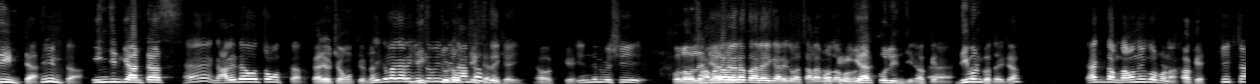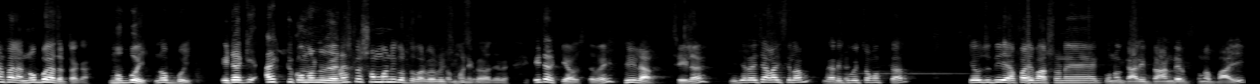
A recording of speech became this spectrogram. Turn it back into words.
তিনটা। তিনটা। ইঞ্জিন কি আনটাস? হ্যাঁ গাড়িটাও চমৎকার। গাড়িও চমৎকার না? এগুলা গাড়ি কিন্তু ইঞ্জিন আন্টাস। দেখাই। ওকে ইঞ্জিন বেশি খোলা হলে ঝামেলা হলে তাহলে এই গাড়িগুলো চালায় মজা পাবে ইয়ার কুল ইঞ্জিন ওকে দিবেন কত এটা? একদম দামাদামি করব না। ওকে ফিক্সড এন্ড ফাইনাল নব্বই হাজার টাকা। 90 নব্বই। এটা কি আরেকটু কমানো যায় না? আসলে সম্মানই করতে পারবে মনে করা যাবে। এটার কি অবস্থা ভাই? থ্রিলার থ্রিলার নিজেরাই চালাইছিলাম গাড়ি আচ্ছা। খুবই চমৎকার। কেউ যদি এফআই ভার্সনে কোনো গাড়ি ব্র্যান্ডের কোনো বাইক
